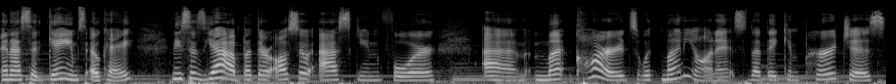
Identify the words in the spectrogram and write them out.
And I said, Games, okay. And he says, Yeah, but they're also asking for um, cards with money on it so that they can purchase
